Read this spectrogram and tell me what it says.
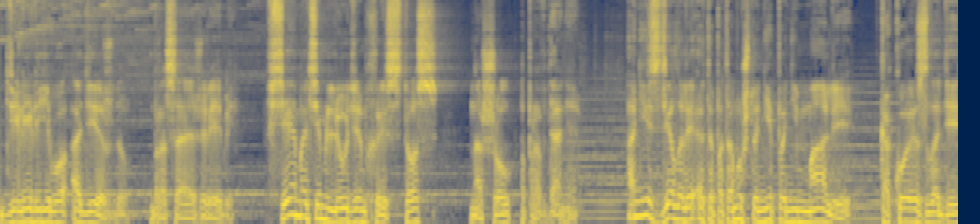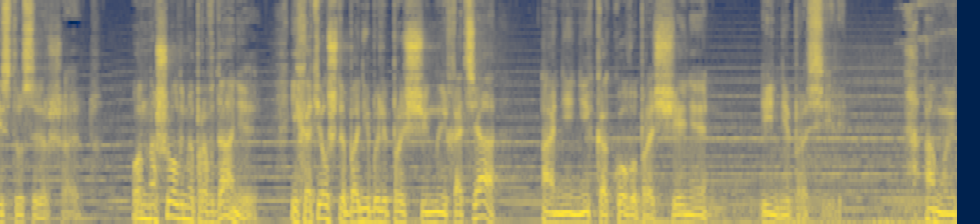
делили его одежду, бросая жребий. Всем этим людям Христос нашел оправдание. Они сделали это потому, что не понимали, какое злодейство совершают. Он нашел им оправдание и хотел, чтобы они были прощены, хотя они никакого прощения и не просили. А мы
